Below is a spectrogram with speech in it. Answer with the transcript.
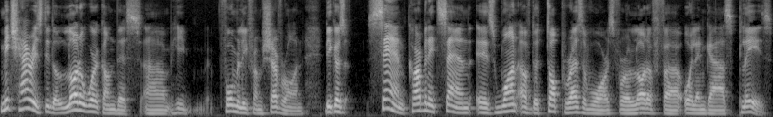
Mitch Harris did a lot of work on this. Um, he formerly from Chevron, because sand, carbonate sand, is one of the top reservoirs for a lot of uh, oil and gas plays.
